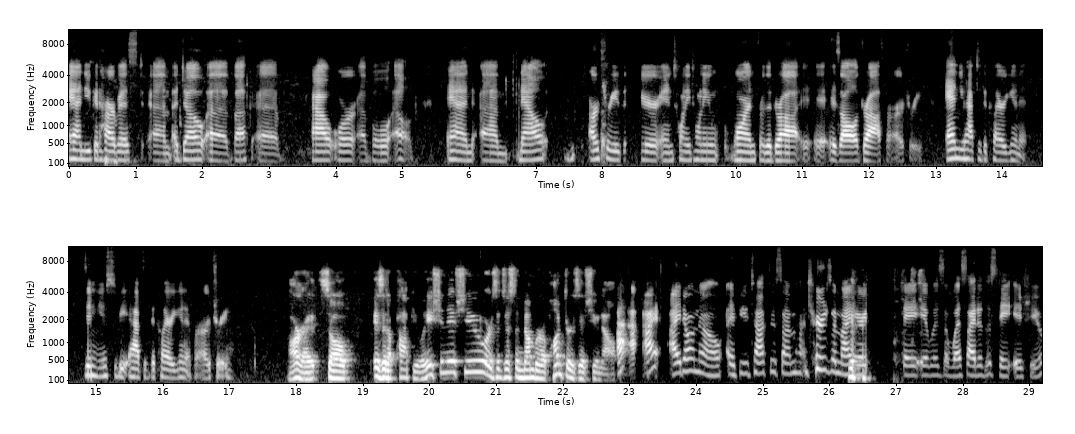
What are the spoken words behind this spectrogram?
And you could harvest um, a doe a buck a cow or a bull elk. And um, now archery year in 2021 for the draw is all draw for archery. And you have to declare a unit. Didn't used to be have to declare a unit for archery. All right. So is it a population issue or is it just a number of hunters issue now? I, I I- don't know. If you talk to some hunters in my area, they it was a west side of the state issue,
